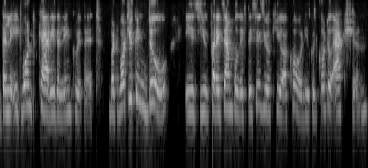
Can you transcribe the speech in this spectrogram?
the, it won't carry the link with it. But what you can do is you, for example, if this is your QR code, you could go to action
